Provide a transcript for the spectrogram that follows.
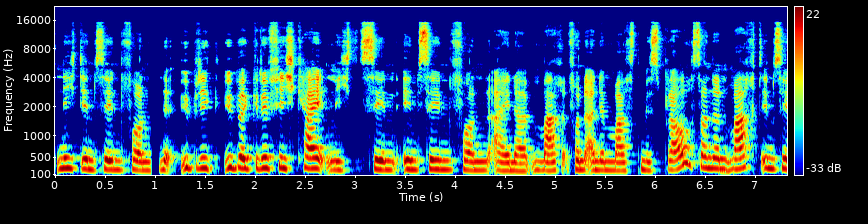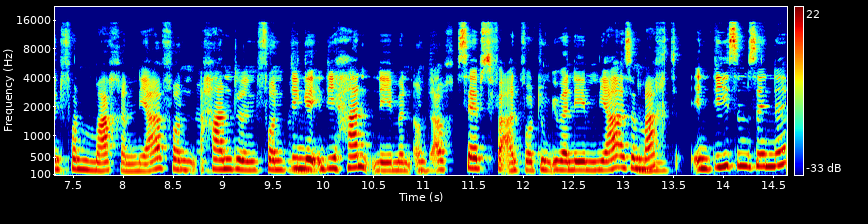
nicht im Sinn von einer Übergriffigkeit, nicht Sinn, im Sinn von einer Macht, von einem Machtmissbrauch, sondern Macht im Sinn von Machen, ja, von Handeln, von Dinge mhm. in die Hand nehmen und auch Selbstverantwortung übernehmen, ja. Also mhm. Macht in diesem Sinne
